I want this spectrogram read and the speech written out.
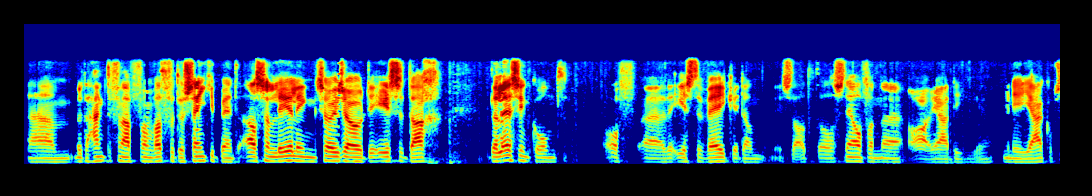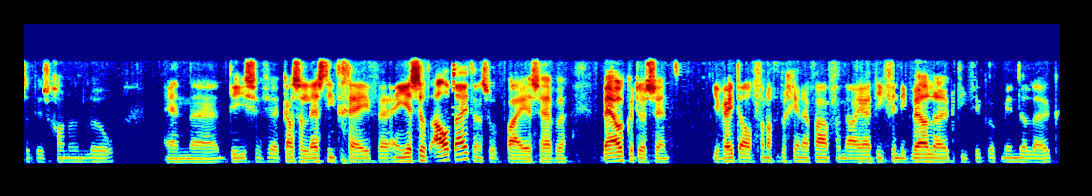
Ehm, het hangt er vanaf van wat voor docent je bent. Als een leerling sowieso de eerste dag de les in komt, of eh, de eerste weken, dan is het altijd al snel van, eh, oh ja, die eh, meneer Jacobs, dat is gewoon een lul. En die kan zijn les niet geven. En je zult altijd een soort bias hebben bij elke docent. Je weet al vanaf het begin af aan van, nou ja, die vind ik wel leuk, die vind ik wat minder leuk.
